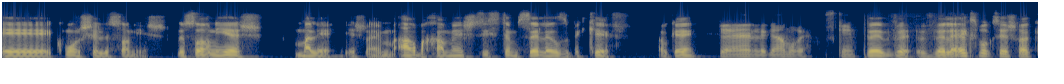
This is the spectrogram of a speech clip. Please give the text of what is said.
אה, כמו שלסוני יש. לסוני יש מלא, יש להם 4-5 system sellers בכיף, אוקיי? כן, לגמרי, מסכים. ולאקסבוקס יש רק,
